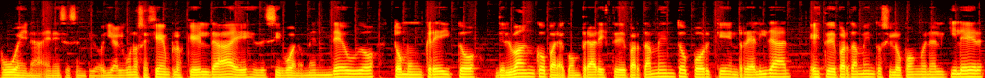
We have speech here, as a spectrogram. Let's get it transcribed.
buena en ese sentido. Y algunos ejemplos que él da es decir, bueno, me endeudo, tomo un crédito del banco para comprar este departamento porque en realidad este departamento si lo pongo en alquiler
